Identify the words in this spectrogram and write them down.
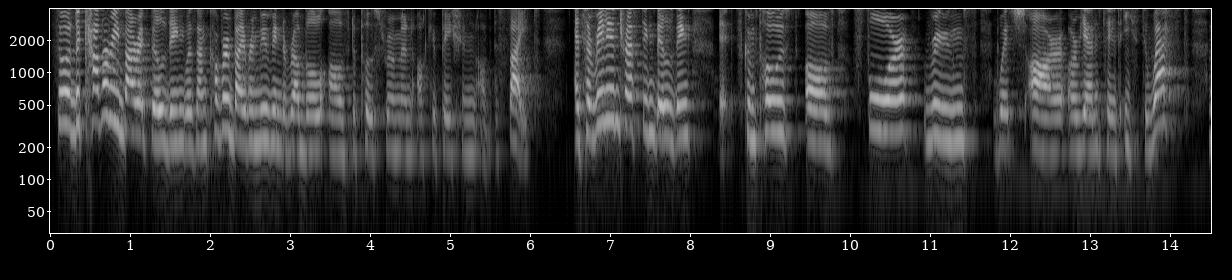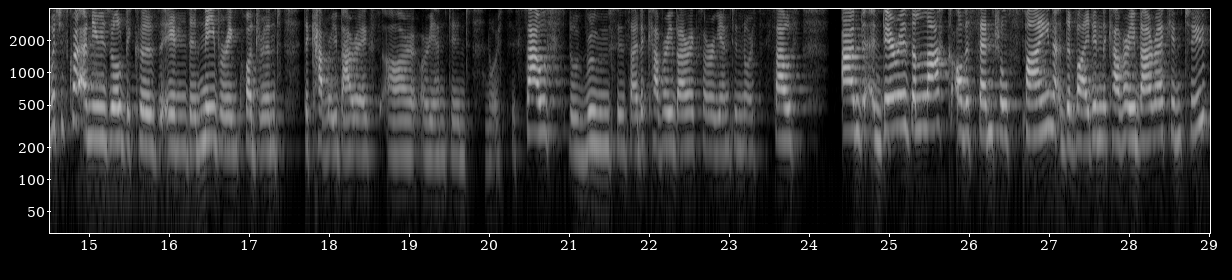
So the cavalry barrack building was uncovered by removing the rubble of the post-Roman occupation of the site. It's a really interesting building. It's composed of four rooms which are oriented east to west, which is quite unusual because in the neighboring quadrant, the cavalry barracks are oriented north to south. The rooms inside the cavalry barracks are oriented north to south. And there is a lack of a central spine dividing the cavalry barrack in two.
